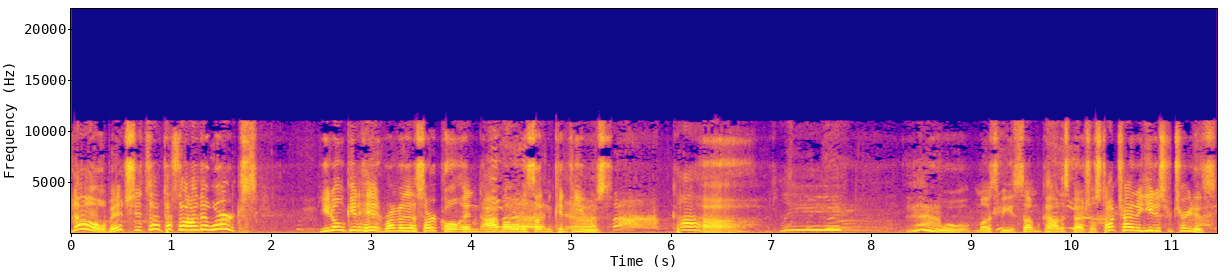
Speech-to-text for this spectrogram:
No, bitch. It's not, that's not how that works. You don't get hit, run in a circle, and I'm all of a sudden confused. Golly. You must be some kind of special. Stop trying to get us us.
